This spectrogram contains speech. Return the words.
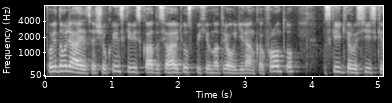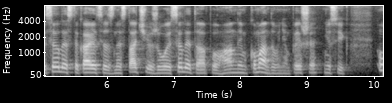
Повідомляється, що українські війська досягають успіхів на трьох ділянках фронту, оскільки російські сили стикаються з нестачею живої сили та поганим командуванням, пише Newsweek. Ну,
